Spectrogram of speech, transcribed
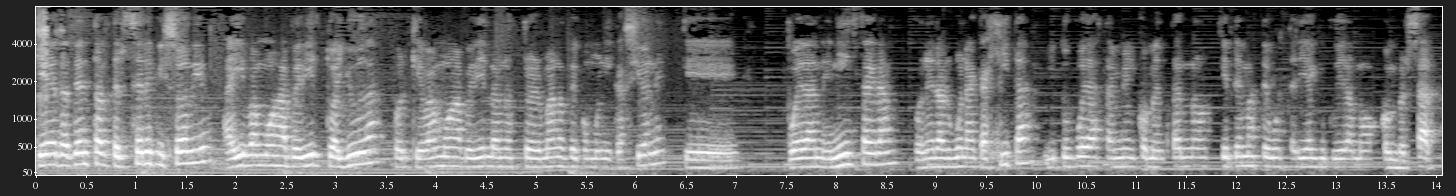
quédate atento al tercer episodio. Ahí vamos a pedir tu ayuda porque vamos a pedirle a nuestros hermanos de comunicaciones que puedan en Instagram poner alguna cajita y tú puedas también comentarnos qué temas te gustaría que pudiéramos conversar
